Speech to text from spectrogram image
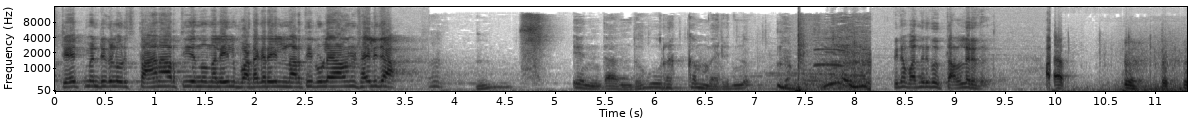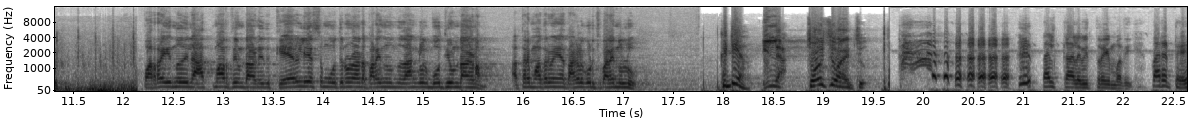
സ്റ്റേറ്റ്മെന്റുകൾ ഒരു സ്ഥാനാർത്ഥി എന്ന നിലയിൽ വടകരയിൽ നടത്തിയിട്ടുള്ളയാളാണ് ശൈലജ. എന്താ ഉറക്കം വരുന്നു? പിന്നെ വന്നിരുന്നത് തള്ളരുത്. പറയുന്നതിൽ ആത്മാർത്ഥത ഉണ്ടാകണം ഇത് കേരളീയ സമൂഹത്തിനോടാണ് പറയുന്നത് താങ്കൾക്ക് ബോധ്യം ഉണ്ടാകണം അത്ര മാത്രമേ ഞാൻ താങ്കളെ കുറിച്ച് പറയുന്നുള്ളൂ. കിട്ടിയാ? ഇല്ല ചോദിച്ചു വാങ്ങിച്ചു. തൽക്കാലം ഇത്രയും മതി. വരട്ടെ.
